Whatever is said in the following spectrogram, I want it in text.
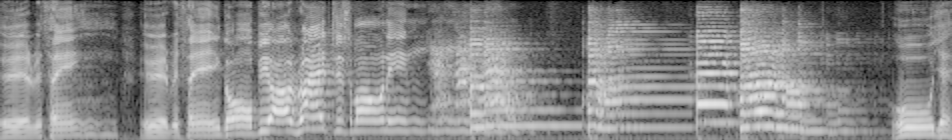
everything, everything gonna be all right this morning. Yes, Oh yeah.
